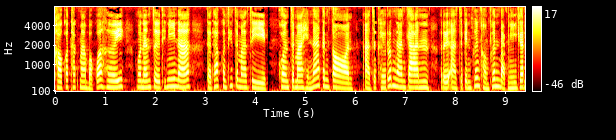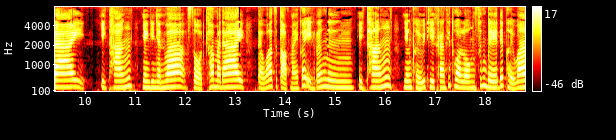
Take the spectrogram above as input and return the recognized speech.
เขาก็ทักมาบอกว่าเฮ้ย วันนั้นเจอที่นี่นะ แต่ถ้าคนที่จะมาจีบ ควรจะมาเห็นหน้ากันก่อน อาจจะเคยร่วมงานกัน หรืออาจจะเป็นเพื่อนของเพื่อนแบบนี้ก็ได้ อีกทั้งยังยืนยันว่าโสดเข้ามาได้ แต่ว่าจะตอบไหมก็อีกเรื่องหนึง่งอีกทั้งยังเผยวิธีครั้งที่ทัวร์ลง ซึ่งเบสได้เผยว่า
